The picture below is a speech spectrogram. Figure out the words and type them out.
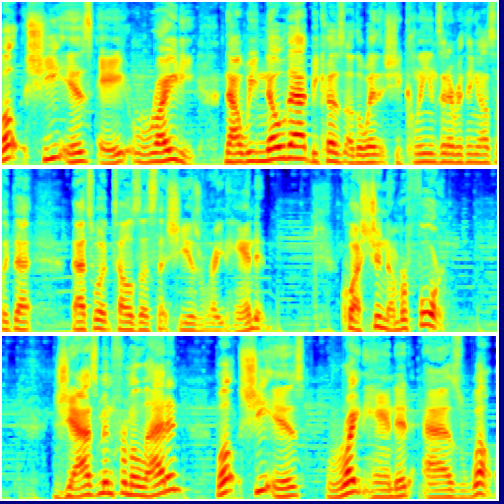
Well, she is a righty. Now we know that because of the way that she cleans and everything else like that. That's what tells us that she is right handed. Question number four Jasmine from Aladdin. Well, she is right handed as well.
